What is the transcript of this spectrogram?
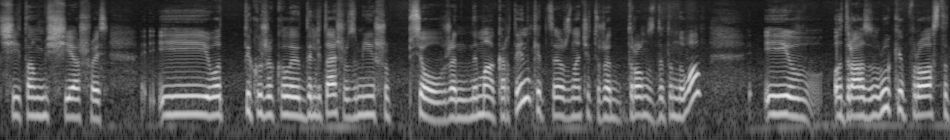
чи там ще щось. І от ти вже коли долітаєш, розумієш, що все, вже нема картинки, це значить вже дрон здетонував, і одразу руки просто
